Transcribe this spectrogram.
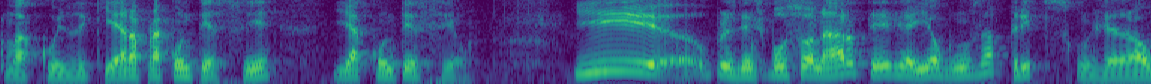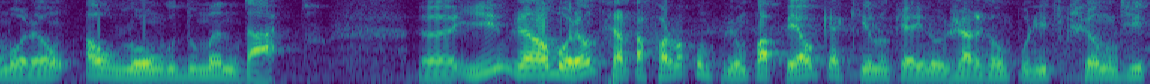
uma coisa que era para acontecer e aconteceu. E o presidente Bolsonaro teve aí alguns atritos com o general Mourão ao longo do mandato. Uh, e o general Mourão, de certa forma, cumpriu um papel que é aquilo que aí no jargão político chamam de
